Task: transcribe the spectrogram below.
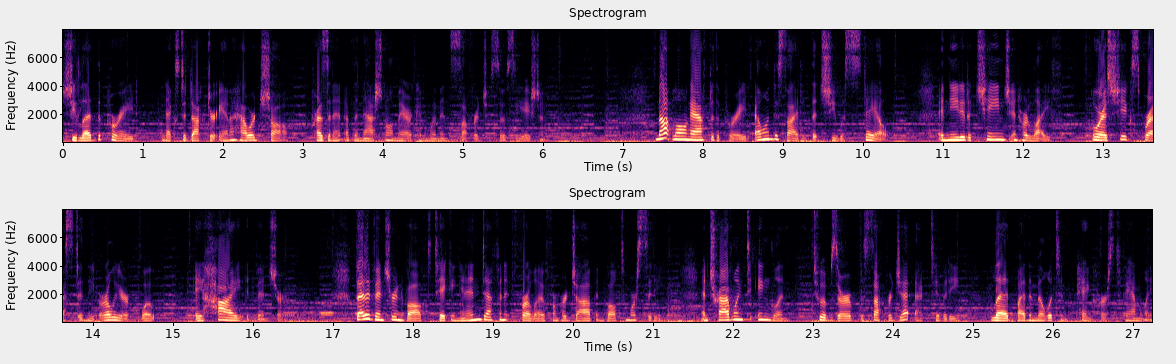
she led the parade next to Dr. Anna Howard Shaw, president of the National American Women's Suffrage Association. Not long after the parade, Ellen decided that she was stale and needed a change in her life, or as she expressed in the earlier quote, a high adventure. That adventure involved taking an indefinite furlough from her job in Baltimore City and traveling to England to observe the suffragette activity led by the militant Pankhurst family.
